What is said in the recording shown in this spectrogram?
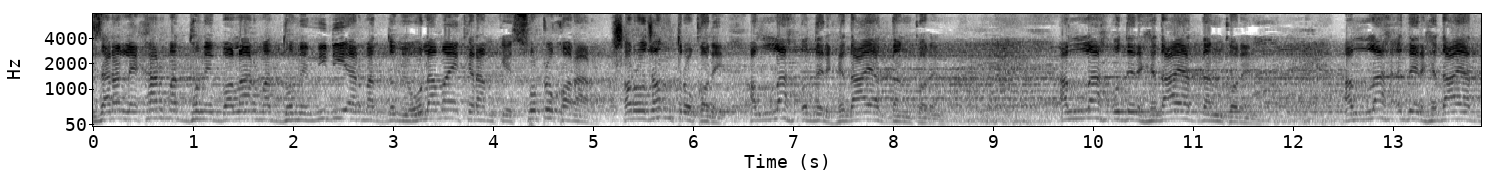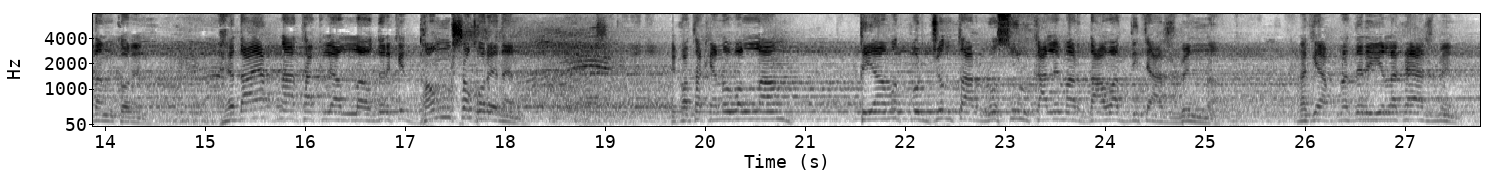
যারা লেখার মাধ্যমে, বলার মাধ্যমে, মিডিয়ার মাধ্যমে, ওলামায়ে কেরামকে ছোট করার ষড়যন্ত্র করে, আল্লাহ ওদের হেদায়াত দান করেন। আল্লাহ ওদের হেদায়াত দান করেন। আল্লাহ এদের হেদায়াত দান করেন। হেদায়াত না থাকলে আল্লাহ ওদেরকে ধ্বংস করে দেন। এ কথা কেন বললাম? তেয়ামত পর্যন্ত আর রসুল কালেমার দাওয়াত দিতে আসবেন না। নাকি আপনাদের এই এলাকায় আসবেন?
